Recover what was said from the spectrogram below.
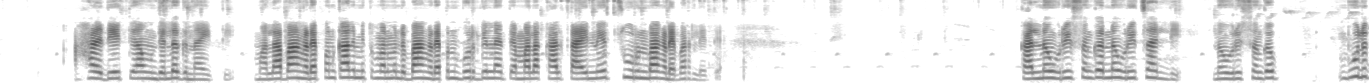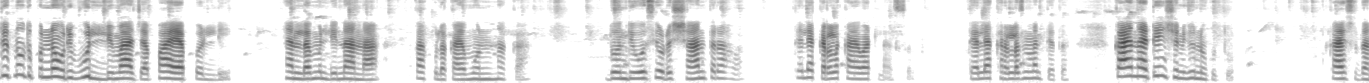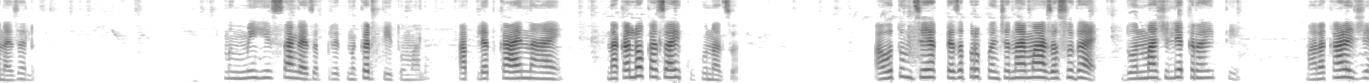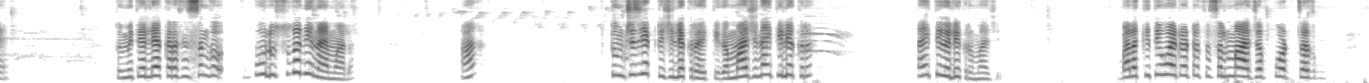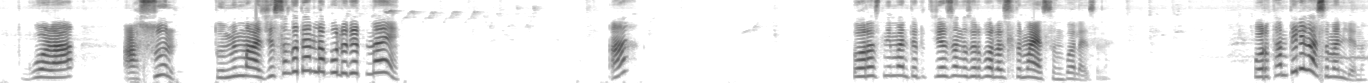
हळदी येते उद्या लग्न येते मला बांगड्या पण काल मी तुम्हाला म्हणलं बांगड्या पण भर दिल्या नाही त्या. मला काल ताईने चुरून बांगड्या भरल्या त्या. काल नवरी संग नवरी चालली. नवरी संग बोलत येत नव्हतं पण नवरी बोलली माझ्या पाया पडली. ह्यांना म्हणली नाना काकूला काय म्हणू नका. दोन दिवस एवढं शांत राहावा. त्या लेकराला काय वाटलं असं त्या लेकरालाच म्हणते तर काय नाही टेन्शन घेऊ नको तू. काय सुद्धा नाही झालं. मग मी हेच सांगायचा प्रयत्न करते तुम्हाला. आपल्यात काय नाही. नका लोकांचं ऐकू कुणाचं. अहो तुमचं एकट्याचा प्रपंच नाही माझा सुद्धा आहे. दोन माझी लेकरं आहेत ती. मला काळजी आहे. तुम्ही त्या लेकरांनी संग बोलू सुद्धा दे नाही मला. आ? तुमचीच एकटीची लेकरं आहेत ती का? माझी नाही ती लेकरं? नाही ती का लेकरं माझी? मला किती वाईट वाटत असेल माझ्या पोटचा गोळा असून तुम्ही माझ्या संग त्यांना बोलू देत नाही. आ? पोरासनी म्हणते तर तिच्या संग जर बोलायचं तर माझ्या संग बोलायचं ना पोरं थांबतील का असं म्हणले ना?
